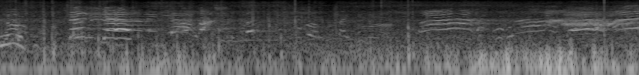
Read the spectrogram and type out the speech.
Yeah.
